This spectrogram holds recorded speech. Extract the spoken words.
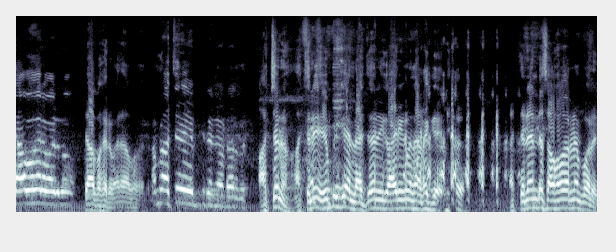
ലാഭകരമായിരുന്നു? ലാഭകരം ലാഭകരം നമ്മുടെ അച്ഛനെ ഏൽപ്പിച്ചിട്ടുണ്ടായിരുന്നു അച്ഛനോ? അച്ഛനെ ഏൽപ്പിക്കുകയല്ല അച്ഛൻ ഈ കാര്യങ്ങൾ നടക്കുകയല്ല. അച്ഛൻ എന്റെ സഹോദരനെ പോലെ.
